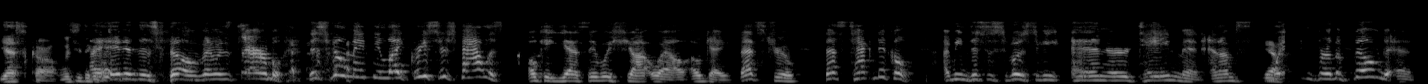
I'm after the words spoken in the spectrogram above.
Yes, Carl. What do you think? I hated this film. It was terrible. This film made me like Greaser's Palace. Okay, yes, it was shot well. Okay, that's true. That's technical. I mean, this is supposed to be entertainment, and I'm Yeah. waiting for the film to end.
